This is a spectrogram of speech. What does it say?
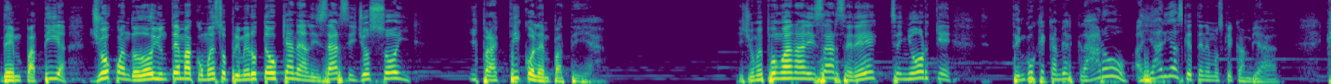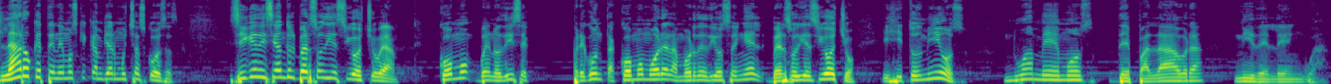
de empatía. Yo cuando doy un tema como eso, primero tengo que analizar si yo soy y practico la empatía. Y yo me pongo a analizar, ¿seré, Señor, que tengo que cambiar? Claro, hay áreas que tenemos que cambiar. Claro que tenemos que cambiar muchas cosas. Sigue diciendo el verso 18, vean, ¿cómo? Bueno, dice, pregunta, ¿cómo mora el amor de Dios en él? Verso 18, hijitos míos, no amemos de palabra ni de lengua,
